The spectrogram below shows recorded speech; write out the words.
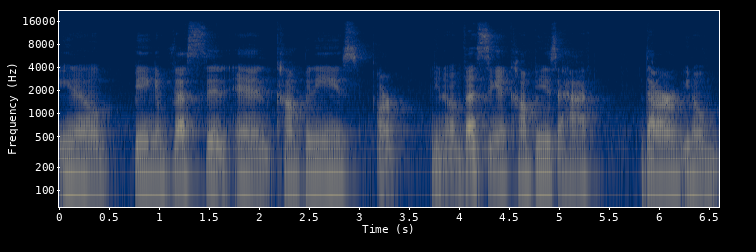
you know, being invested in companies or you know investing in companies that have that are you know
